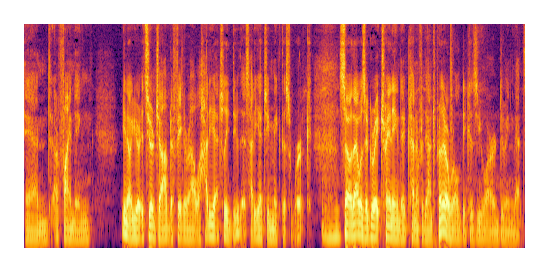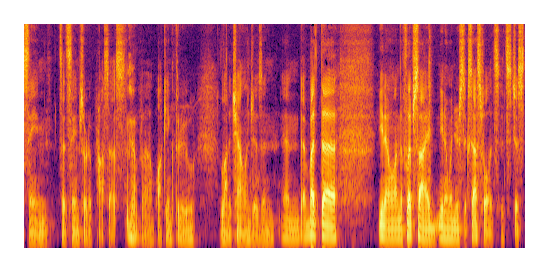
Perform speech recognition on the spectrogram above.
and are finding. You know, it's your job to figure out well, how do you actually do this? How do you actually make this work? So that was a great training to kind of for the entrepreneurial world because you are doing that same it's that same sort of process of uh, walking through a lot of challenges and and uh, but the you know on the flip side you know when you're successful it's it's just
